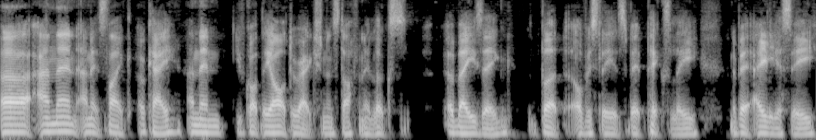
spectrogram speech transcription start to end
Uh, and then and it's like okay, and then you've got the art direction and stuff, and it looks amazing. But obviously, it's a bit pixely and a bit aliasy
